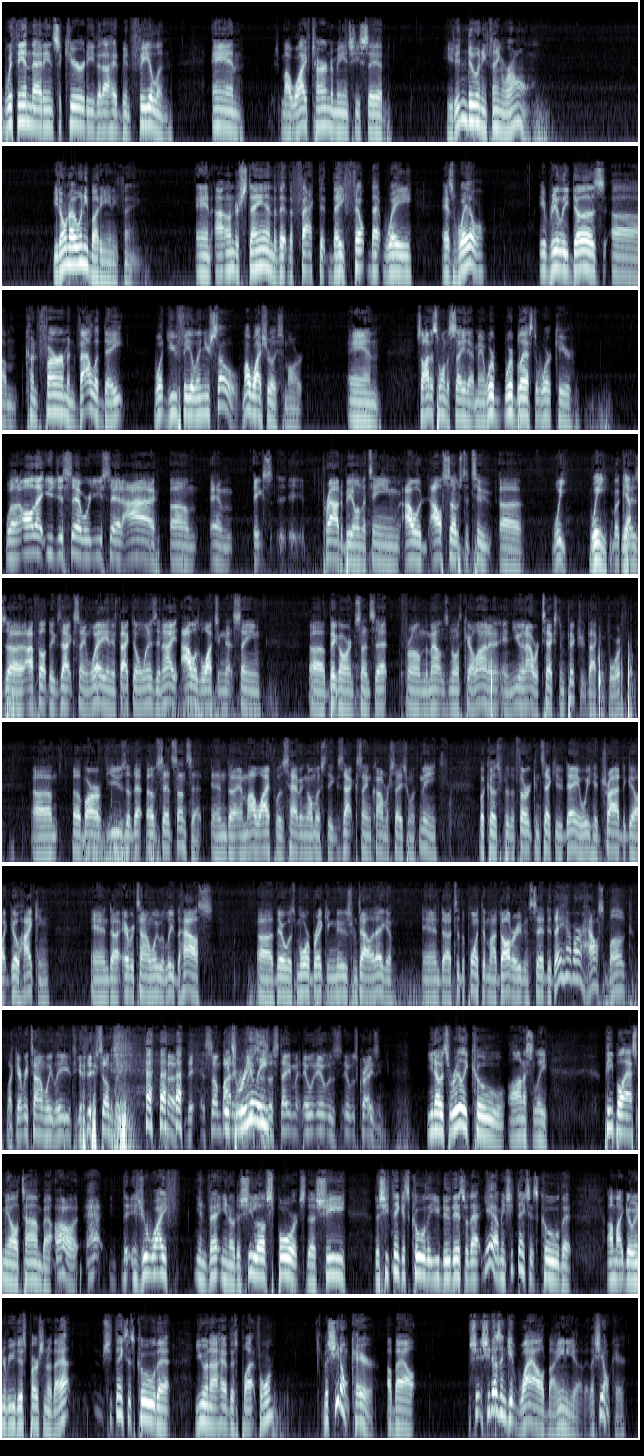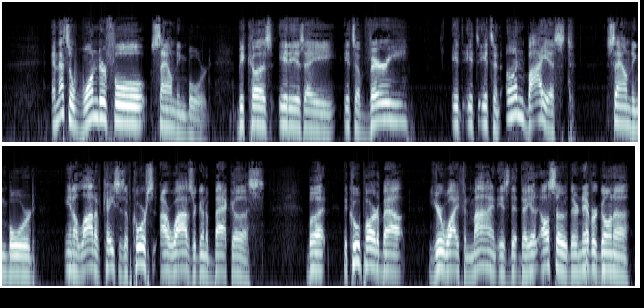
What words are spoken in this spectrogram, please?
within that insecurity that I had been feeling. And my wife turned to me and she said, You didn't do anything wrong. You don't owe anybody anything. And I understand that the fact that they felt that way as well, it really does um, confirm and validate what you feel in your soul. My wife's really smart, and so I just want to say that, man, we're we're blessed to work here. Well, and all that you just said, where you said I um, am ex- proud to be on the team, I would I'll substitute uh, we. We because yep. uh, I felt the exact same way, and in fact, on Wednesday night I was watching that same uh, big orange sunset from the mountains of North Carolina, and you and I were texting pictures back and forth um, of our views of that of said sunset. And uh, and my wife was having almost the exact same conversation with me because for the third consecutive day we had tried to go like go hiking, and uh, every time we would leave the house, uh, there was more breaking news from Talladega. And uh, to the point that my daughter even said, "Did they have our house bugged? Like every time we leave to go do something, uh, somebody it's really, a statement. It, it was it was crazy." You know, it's really cool, honestly. People ask me all the time about, oh, is your wife invest? You know, does she love sports? Does she does she think it's cool that you do this or that? Yeah, I mean, she thinks it's cool that I might go interview this person or that. She thinks it's cool that you and I have this platform, but she don't care about. She, she doesn't get wowed by any of it. Like she don't care, and that's a wonderful sounding board because it is a it's a very it, it, it's an unbiased sounding board in a lot of cases. Of course, our wives are going to back us, but the cool part about your wife and mine is that they also they're never gonna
